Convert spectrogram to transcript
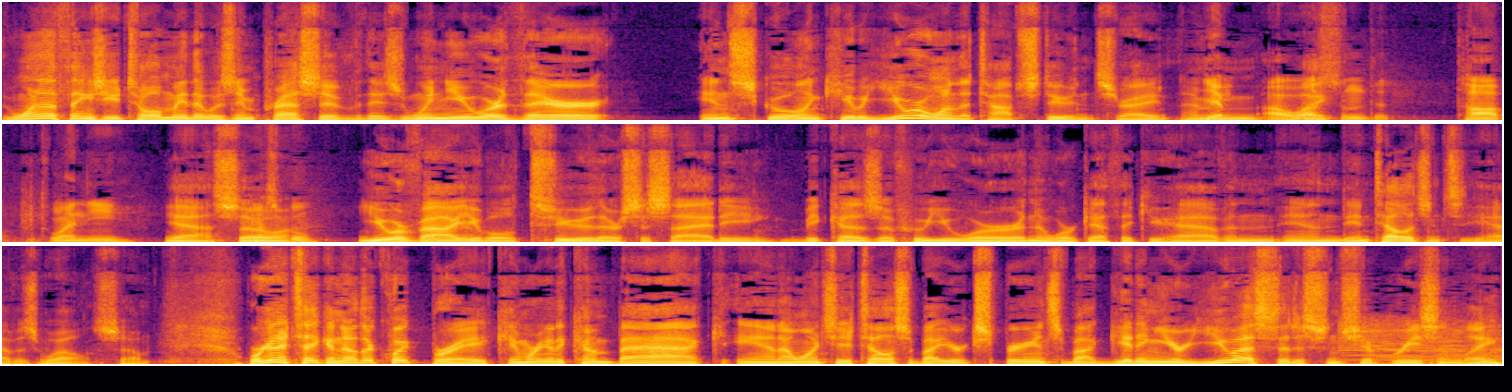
one of the things you told me that was impressive is when you were there in school in Cuba, you were one of the top students, right? I Yep, mean, I was like- in the top 20. Yeah, so school. You are valuable to their society because of who you were and the work ethic you have and, and the intelligence that you have as well. So we're going to take another quick break and we're going to come back and I want you to tell us about your experience about getting your U.S. citizenship recently.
